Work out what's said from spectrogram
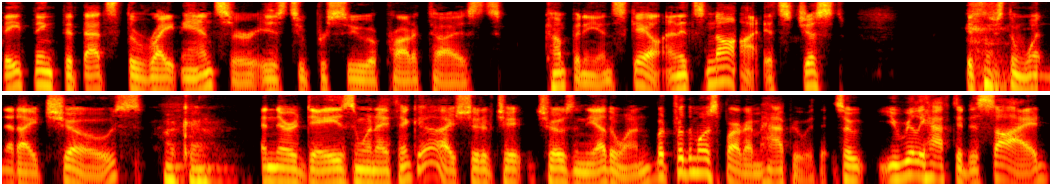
they think that that's the right answer is to pursue a productized company and scale and it's not. It's just it's just the hmm. one that i chose. Okay. And there are days when i think oh, i should have ch- chosen the other one but for the most part i'm happy with it. So you really have to decide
